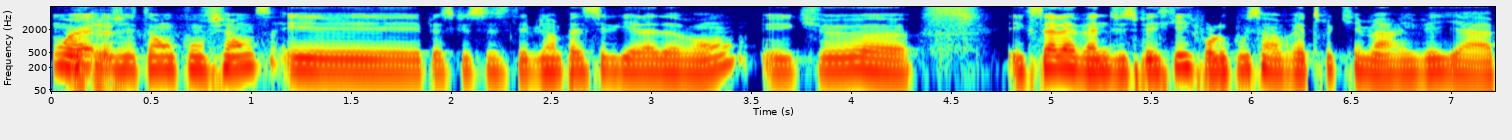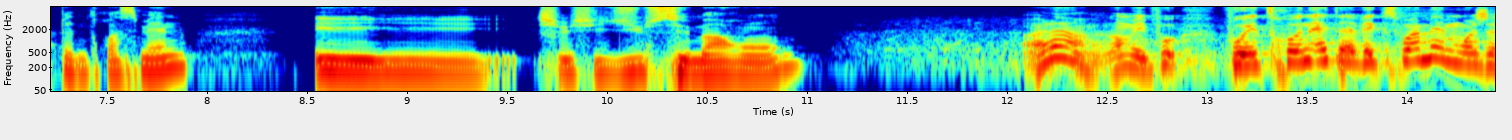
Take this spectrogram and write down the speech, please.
Ouais, j'étais en confiance et parce que ça s'était bien passé le gala d'avant et que euh, et que ça, la vanne du Space Cake, pour le coup, c'est un vrai truc qui m'est arrivé il y a à peine trois semaines et je me suis dit c'est marrant. Voilà, non mais faut, faut être honnête avec soi-même. Moi, je-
